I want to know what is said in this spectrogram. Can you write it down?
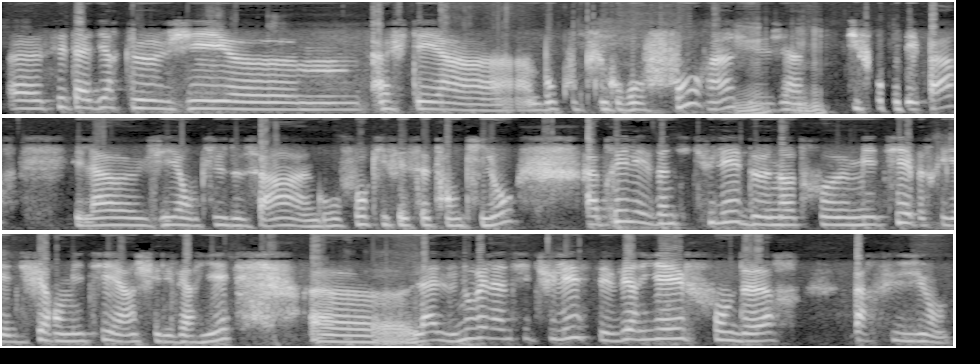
Euh, C'est-à-dire que j'ai euh, acheté un, un beaucoup plus gros four. Hein. J'ai j'ai un mhm. petit four au départ. Et là, euh, j'ai en plus de ça un gros four qui fait 700 kilos. Après, les intitulés de notre métier, parce qu'il y a différents métiers hein, chez les verriers. Euh, là, le nouvel intitulé, c'est verrier fondeur par fusion.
